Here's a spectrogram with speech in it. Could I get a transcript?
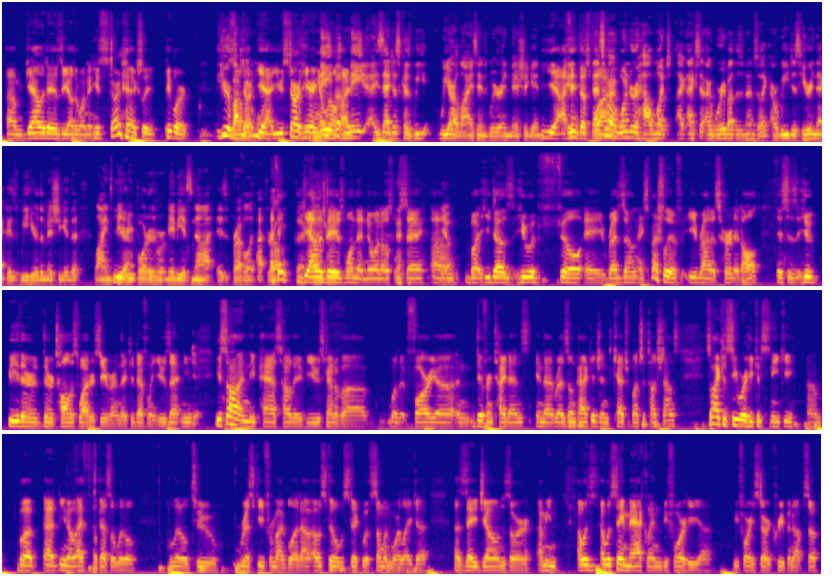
Um, Golladay is the other one, and he's starting to actually. People are hear about him a start, more. yeah. You start hearing a May, little but may, is that just because we we are Lions fans? We're in Michigan. Yeah, I think that's that's why. where I wonder how much. I I, I worry about this sometimes. Like, are we just hearing that because we hear the Michigan, the Lions beat Yeah. reporters, where maybe it's not as prevalent I- throughout I think the Golladay country? is one that no one else will say. Um, Yeah. But he does. He would fill a red zone, especially if Ebron is hurt at all. This is he would be their their tallest wide receiver, and they could definitely use that. And you Yeah. you saw in the past how they've used kind of a was it Fauria and different tight ends in that red zone package and catch a bunch of touchdowns. So I could see where he could sneaky, um, but at, you know I think that's a little a little too risky for my blood. I, I would still stick with someone more like a, a Zay Jones or I mean I was I would say Maclin before he uh, before he started creeping up. So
